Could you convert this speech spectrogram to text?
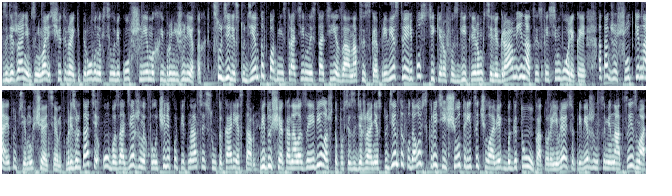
Задержанием занимались четверо экипированных силовиков в шлемах и бронежилетах. Судили студентов по административной статье за нацистское приветствие, репост стикеров с Гитлером в Телеграм и нацистской символикой символикой, а также шутки на эту тему в чате. В результате оба задержанных получили по 15 суток ареста. Ведущая канала заявила, что после задержания студентов удалось скрыть еще 30 человек БГТУ, которые являются приверженцами нацизма,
